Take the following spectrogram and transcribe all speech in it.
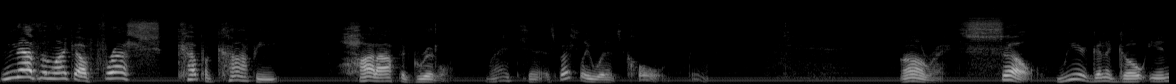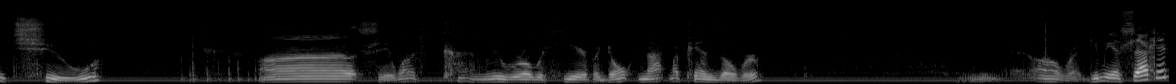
Nothing like a fresh cup of coffee hot off the griddle, right? Especially when it's cold. All right, so we are going to go into uh, let's see. I want to kind of maneuver over here if I don't knock my pins over. All right, give me a second.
